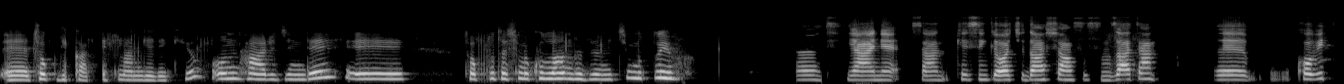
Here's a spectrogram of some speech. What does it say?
e, çok dikkat etmem gerekiyor. Onun haricinde e, toplu taşıma kullanmadığım için mutluyum. Evet, yani sen kesinlikle o açıdan şanslısın. Zaten e, Covid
